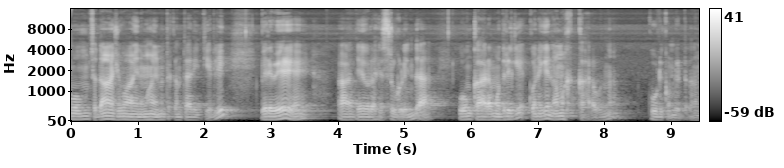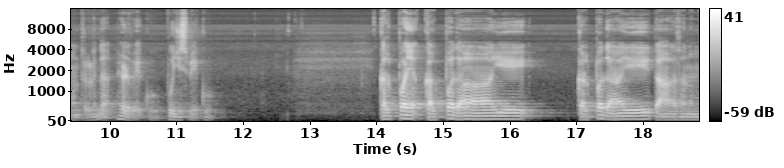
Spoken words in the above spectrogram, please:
ಓಂ ಸದಾಶಿವಾಯ ನಮಃ ಎನ್ನತಕ್ಕಂಥ ರೀತಿಯಲ್ಲಿ ಬೇರೆ ಬೇರೆ ಆ ದೇವರ ಹೆಸರುಗಳಿಂದ ಓಂಕಾರ ಮೊದಲಿಗೆ ಕೊನೆಗೆ ನಮಃಕಾರವನ್ನು ಕೂಡಿಕೊಂಡಿರ್ತಕ್ಕಂಥ ಮಂತ್ರಗಳಿಂದ ಹೇಳಬೇಕು, ಪೂಜಿಸಬೇಕು. ಕಲ್ಪಯ, ಕಲ್ಪದಾಯೇ ಕಲ್ಪದಾಯೇತಾಸನಂ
